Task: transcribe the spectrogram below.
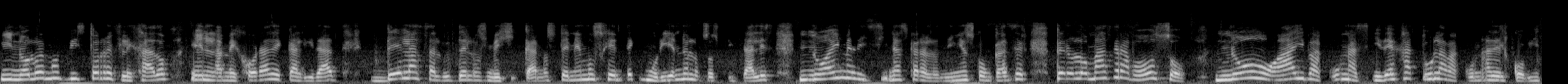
y no lo hemos visto reflejado en la mejora de calidad de la salud de los mexicanos. Tenemos gente muriendo en los hospitales, no hay medicinas para los niños con cáncer, pero lo más gravoso, no hay vacunas y deja tú la vacuna vacuna del COVID.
